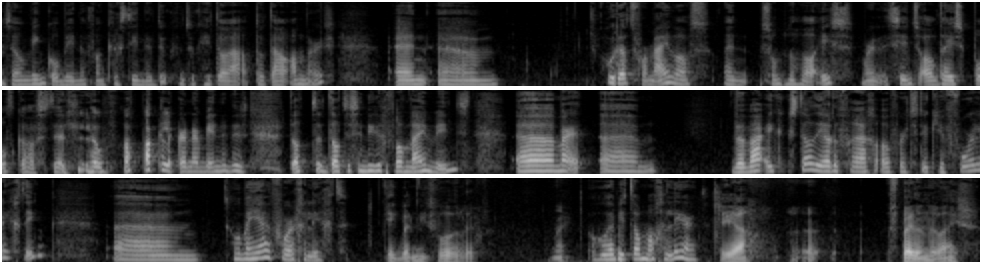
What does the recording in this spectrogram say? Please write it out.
zo'n winkel binnen van Christine Leduc? Natuurlijk totaal, totaal anders. En um, hoe dat voor mij was en soms nog wel is, maar sinds al deze podcast loopt wat makkelijker naar binnen, dus dat, dat is in ieder geval mijn winst. maar um, we, waar, ik stelde jou de vraag over het stukje voorlichting. Um, Hoe ben jij voorgelicht? Ik ben niet voorgelicht. Nee. Hoe heb je het allemaal geleerd? Ja, uh, spelende wijs.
